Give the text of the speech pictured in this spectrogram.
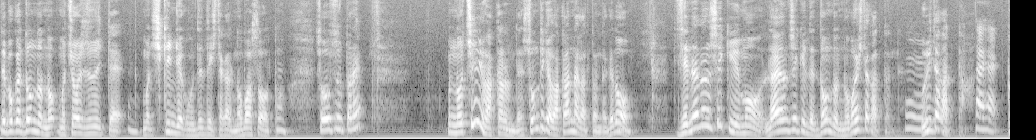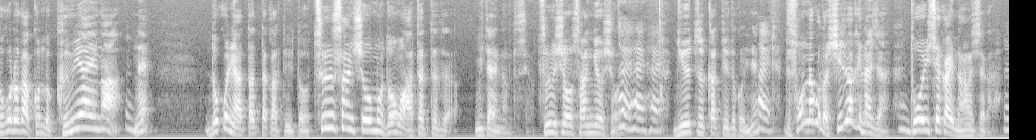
で僕はどんどんのもう調子づいて、もう資金力も出てきたから伸ばそうと、そうするとね後に分かるんでその時は分かんなかったんだけどゼネラル石油もライオン石油でどんどん伸ばしたかったんだよ、うん、売りたかった、はいはい、ところが今度組合がね、うん、どこに当たったかというと通産省もどうも当たってたみたいなんですよ。通商産業省、はいはいはい、流通課っていうところにね、はい、でそんなことは知るわけないじゃん、うん、遠い世界の話だから、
